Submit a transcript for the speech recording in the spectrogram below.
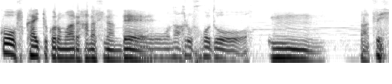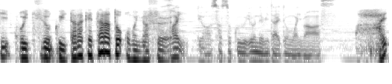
構深いところもある話なんで、おーなるほど。うん。まあ、ぜひご一読いただけたらと思います。はい。では、早速読んでみたいと思います。はい。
